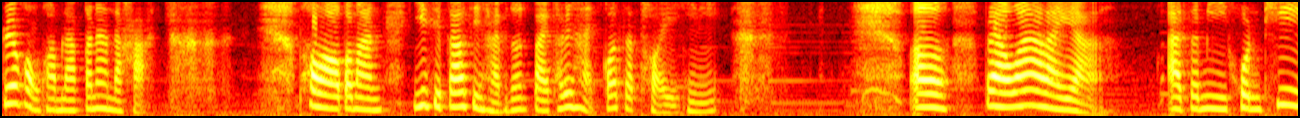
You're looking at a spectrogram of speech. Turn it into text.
เรื่องของความรักก็นั่นแหละค่ะ พอประมาณ 29 สิงหาเป็นต้นไปพฤหัสก็จะถอยทีนี้ เออ แปลว่าอะไรอะ อาจจะมีคนที่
